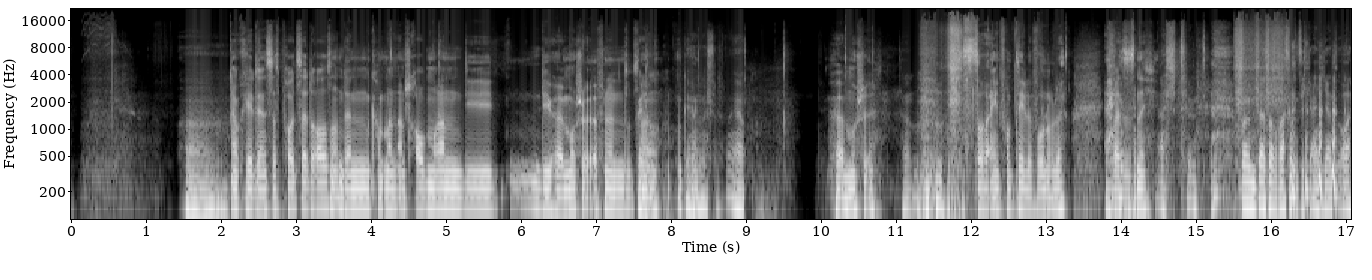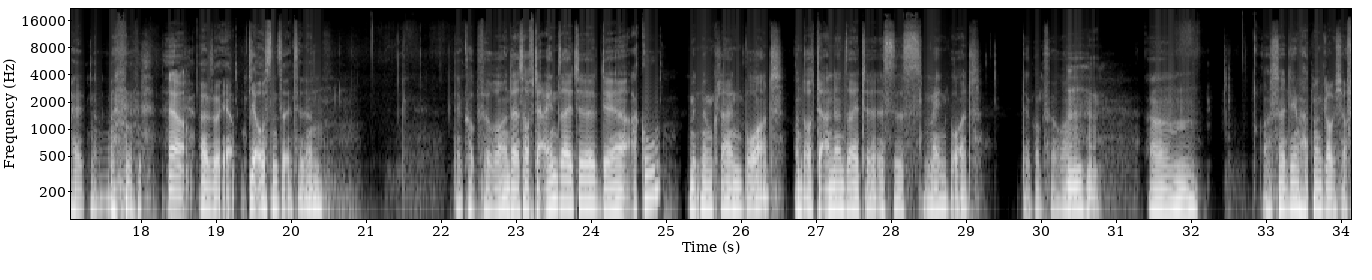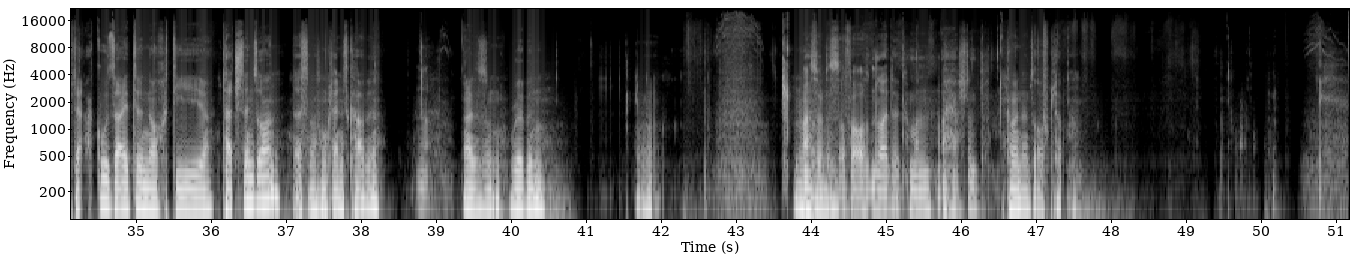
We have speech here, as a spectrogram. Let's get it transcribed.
Ähm, Okay, dann ist das Polster draußen und dann kommt man an Schrauben ran, die die Hörmuschel öffnen sozusagen. Genau. Okay. Hörmuschel, ja. Hörmuschel. ja. Das ist doch eigentlich vom Telefon, oder? Ich weiß es nicht. Das stimmt. Allem das auch, was man sich eigentlich ans Ohr hält. Ne? Ja. Also ja, die Außenseite dann der Kopfhörer. Und da ist auf der einen Seite der Akku mit einem kleinen Board und auf der anderen Seite ist das Mainboard der Kopfhörer. Mhm. Ähm, außerdem hat man, glaube ich, auf der Akkuseite noch die Touch-Sensoren. Da ist noch so ein kleines Kabel. Ja. Also so ein Ribbon. Ja. Achso, Ähm, das ist auf der Außenseite kann man. Ach ja, stimmt. kann man dann so aufklappen.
